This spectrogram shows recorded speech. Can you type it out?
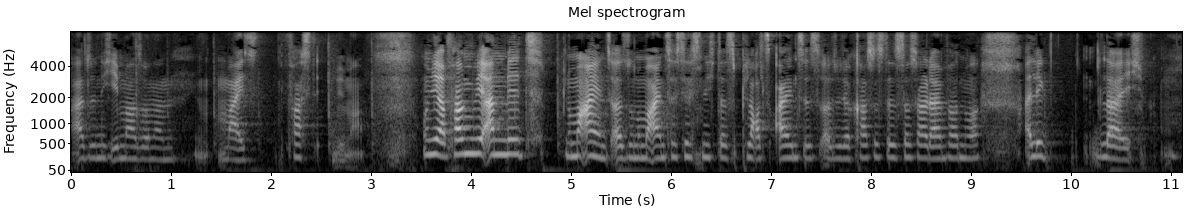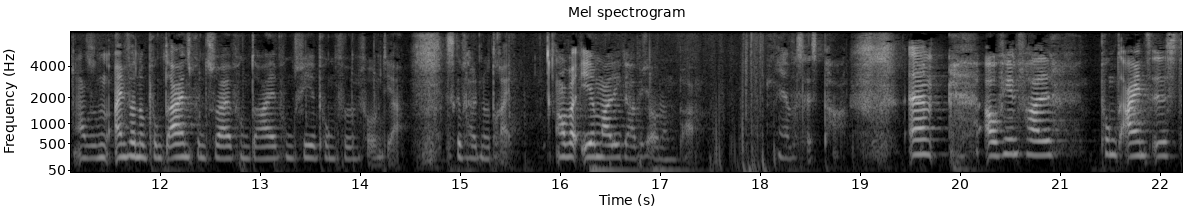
Also nicht immer, sondern meist, fast immer. Und ja, fangen wir an mit Nummer 1. Also Nummer 1 heißt jetzt nicht, dass Platz 1 ist. Also der krasseste ist das halt einfach nur alle gleich. Also einfach nur Punkt 1, Punkt 2, Punkt 3, Punkt 4, Punkt 5 und ja. Es gibt halt nur drei. Aber ehemalige habe ich auch noch ein paar. Ja, was heißt paar? Ähm, auf jeden Fall, Punkt 1 ist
